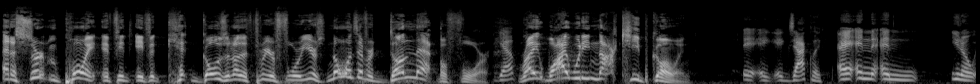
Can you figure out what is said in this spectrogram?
At a certain point, if it if it goes another three or four years, no one's ever done that before, Yep. right? Why would he not keep going? Exactly. And, and you know,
